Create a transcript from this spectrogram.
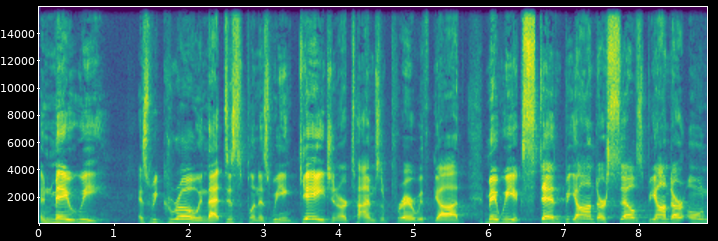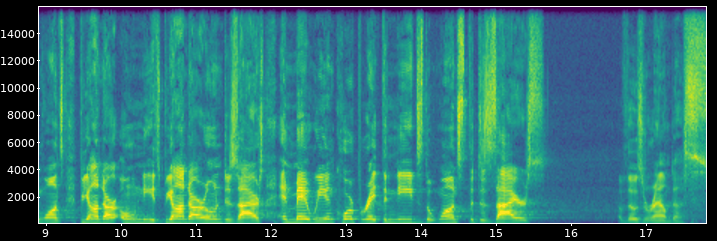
And may we, as we grow in that discipline, as we engage in our times of prayer with God, may we extend beyond ourselves, beyond our own wants, beyond our own needs, beyond our own desires, and may we incorporate the needs, the wants, the desires of those around us.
